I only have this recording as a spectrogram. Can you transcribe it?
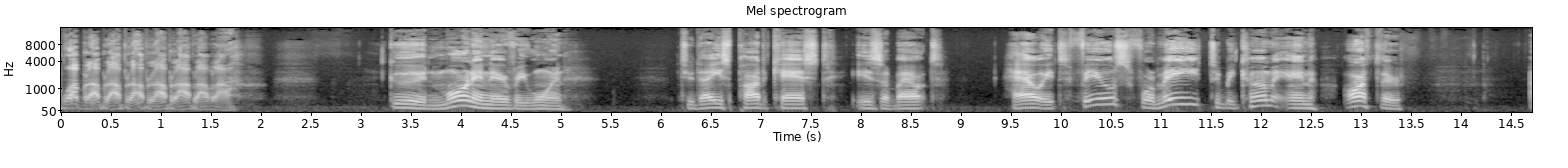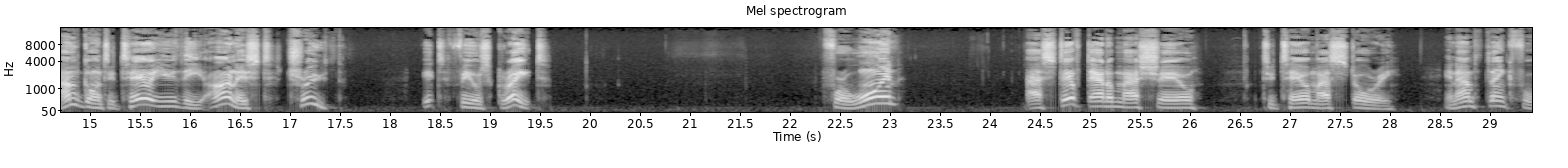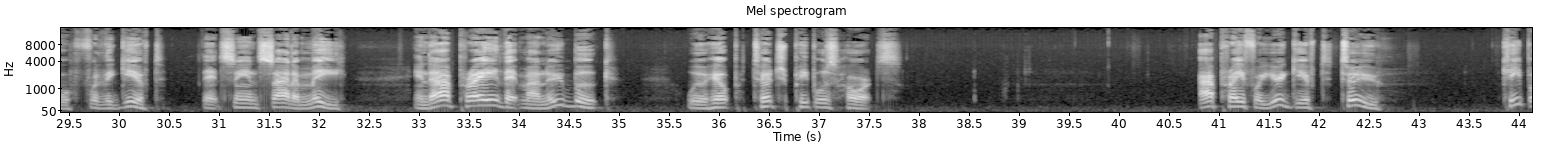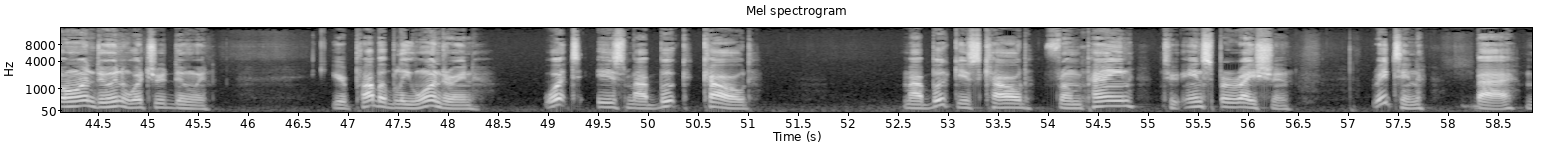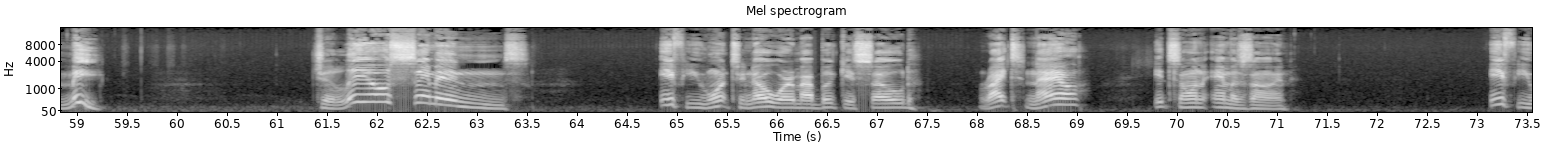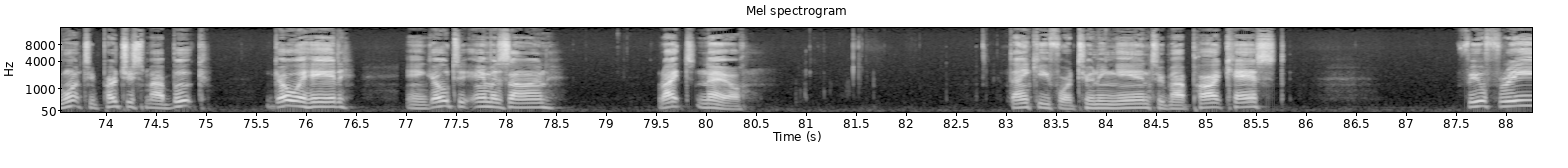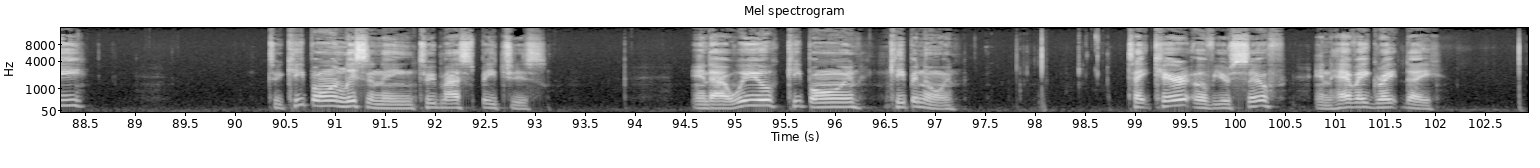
Blah, blah, blah, blah, blah, blah, blah, blah. Good morning, everyone. Today's podcast is about how it feels for me to become an author. I'm going to tell you the honest truth. It feels great. For one, I stepped out of my shell to tell my story, and I'm thankful for the gift that's inside of me. And I pray that my new book will help touch people's hearts. I pray for your gift too. Keep on doing what you're doing. You're probably wondering, what is my book called? My book is called From Pain to Inspiration, written by me, Jaleel Simmons. If you want to know where my book is sold right now, it's on Amazon. If you want to purchase my book, go ahead and go to Amazon right now. Thank you for tuning in to my podcast. Feel free to keep on listening to my speeches, and I will keep on keeping on. Take care of yourself and have a great day.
